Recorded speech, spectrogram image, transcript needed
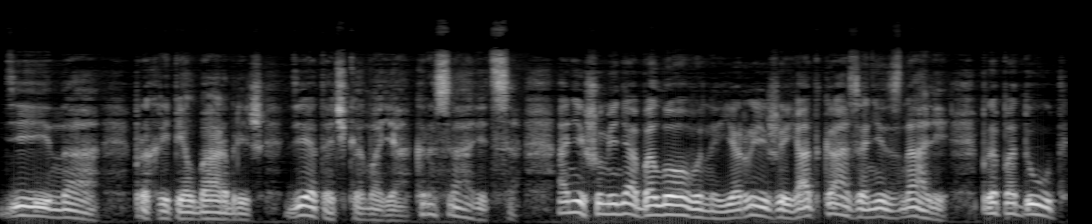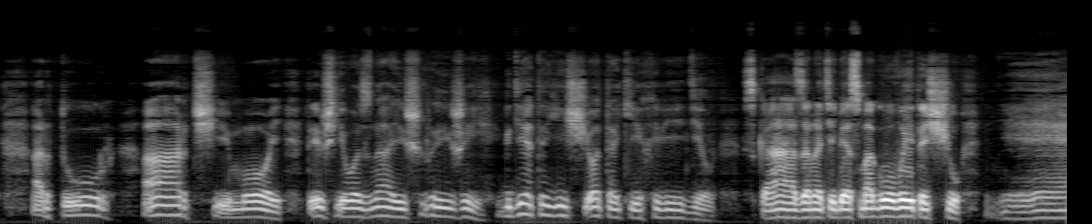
«Дина!» — прохрипел Барбридж. «Деточка моя, красавица! Они ж у меня балованные, рыжие, отказа не знали. Пропадут. Артур, Арчи мой, ты ж его знаешь, рыжий. Где ты еще таких видел? Сказано тебе, смогу, вытащу. Нет!»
